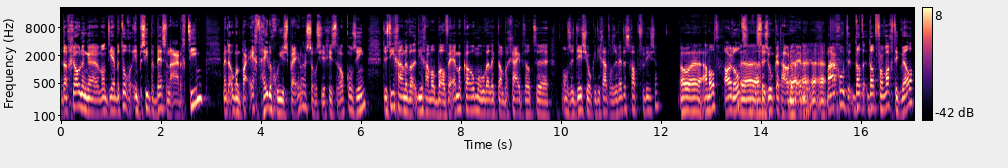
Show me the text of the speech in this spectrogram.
dat Groningen... want die hebben toch in principe best een aardig team. Met ook een paar echt hele goede spelers. Zoals je gisteren ook kon zien. Dus die gaan, er die gaan wel boven Emmen komen. Hoewel ik dan begrijp dat onze disjockey... die gaat onze weddenschap verliezen. Oh, uh, Arnold? Arnold, uh, seizoenkaarthouder bij Emmen. Uh, maar goed, dat, dat verwacht ik wel.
